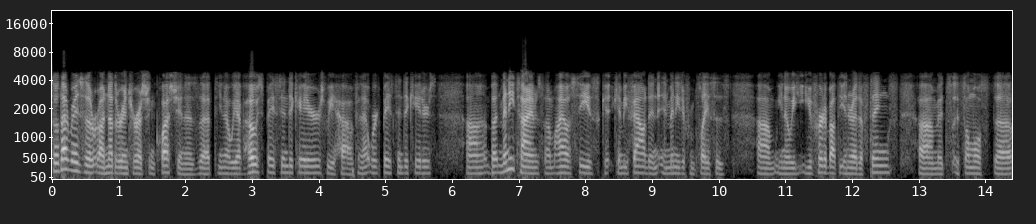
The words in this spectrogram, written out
So that raises another interesting question is that, you know, we have host-based indicators, we have network-based indicators, uh, but many times um, IOCs can be found in, in many different places. Um, you know, we, you've heard about the Internet of Things. Um, it's, it's almost uh,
